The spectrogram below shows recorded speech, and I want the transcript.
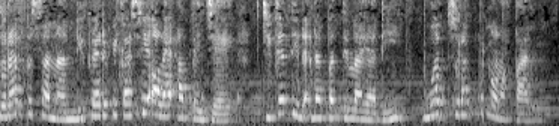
Surat pesanan diverifikasi oleh APJ. Jika tidak dapat dilayani, buat surat penolakan.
